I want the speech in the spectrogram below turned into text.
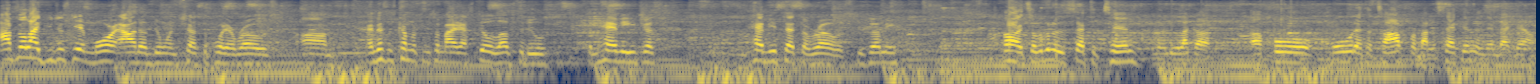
I feel like you just get more out of doing chest supported rows. Um, and this is coming from somebody that still loves to do some heavy, just heavy sets of rows. You feel me? All right, so we're gonna do set to 10. We're gonna do like a, a full hold at the top for about a second and then back down.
